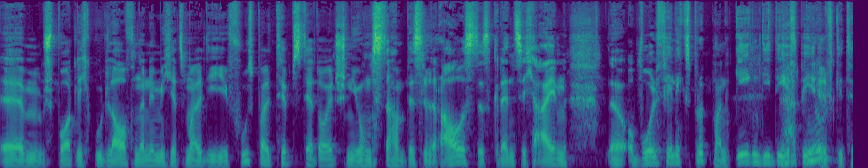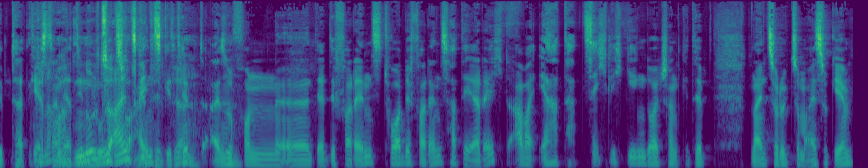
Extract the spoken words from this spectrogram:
Ähm, sportlich gut laufen, dann nehme ich jetzt mal die Fußballtipps der deutschen Jungs da ein bisschen raus. Das grenzt sich ein, äh, obwohl Felix Brückmann gegen die DFB 11 getippt hat gestern. Genau, der hat 0, 0 zu 1 getippt. getippt. Ja. Also ja. von äh, der Differenz, Tordifferenz hatte er recht, aber er hat tatsächlich gegen Deutschland getippt. Nein, zurück zum Eishockey.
